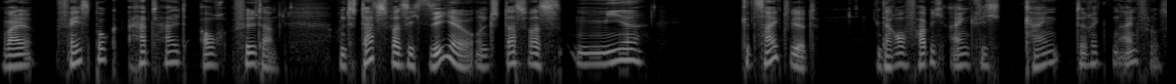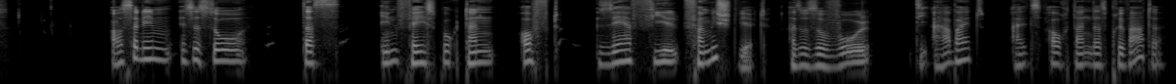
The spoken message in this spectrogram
weil Facebook hat halt auch Filter. Und das, was ich sehe und das, was mir gezeigt wird, darauf habe ich eigentlich keinen direkten Einfluss. Außerdem ist es so, dass in Facebook dann oft sehr viel vermischt wird. Also sowohl die Arbeit als auch dann das Private.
